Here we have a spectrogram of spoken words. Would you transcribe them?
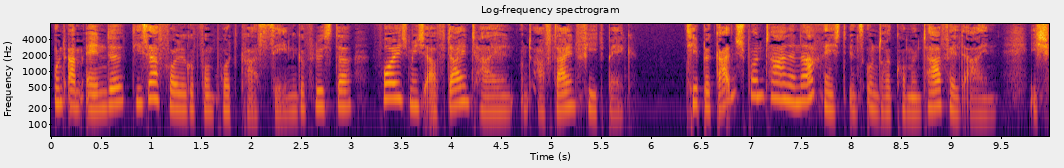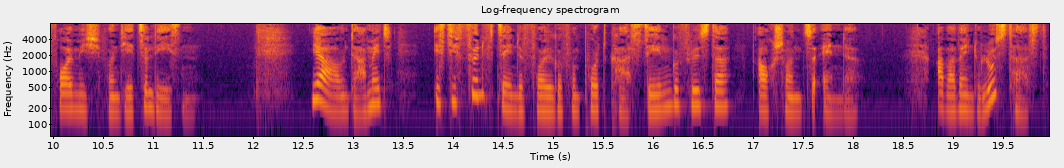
Und am Ende dieser Folge vom Podcast Szenengeflüster freue ich mich auf dein Teilen und auf dein Feedback. Tippe ganz spontane Nachricht ins untere Kommentarfeld ein. Ich freue mich, von dir zu lesen. Ja, und damit ist die 15. Folge vom Podcast Seelengeflüster auch schon zu Ende. Aber wenn du Lust hast,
